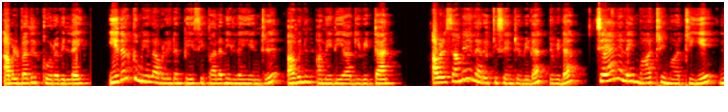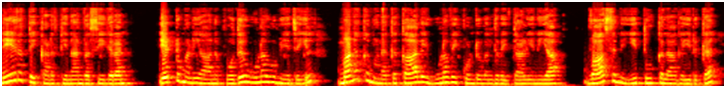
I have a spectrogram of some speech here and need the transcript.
அவள் பதில் கூறவில்லை. இதற்கு மேல் அவளிடம் பேசி பலனில்லை என்று அவனும் அமைதியாகிவிட்டான். அவள் சமையல் அறைக்கு சென்று விட விட சேனலை மாற்றி மாற்றியே நேரத்தை கடத்தினான் வசீகரன். எட்டு மணி ஆன போது உணவு மேஜையில் மணக்க மணக்க காலை உணவை கொண்டு வந்து வைத்தாள் இனியா. வாசனையே தூக்கலாக இருக்க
